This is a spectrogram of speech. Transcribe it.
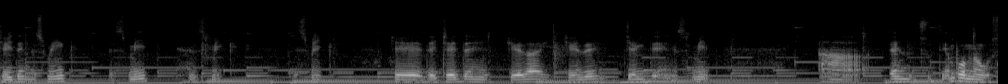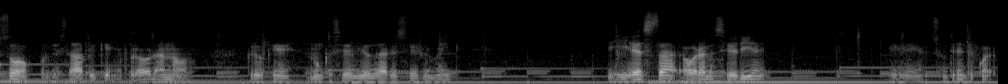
Jaden Smith, Smith, Smith, Smith, de Jaden, Jedi, Jaden, Jaden Smith Ah, en su tiempo me gustó porque estaba pequeño, pero ahora no. Creo que nunca se debió dar ese remake. Y esta, ahora la serie, eh, son 34,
